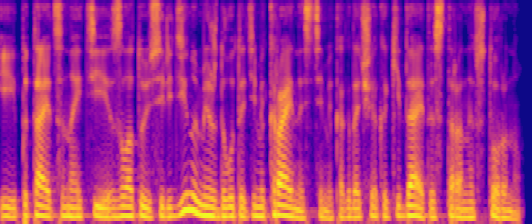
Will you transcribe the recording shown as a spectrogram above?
и пытается найти золотую середину между вот этими крайностями, когда человека кидает из стороны в сторону.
